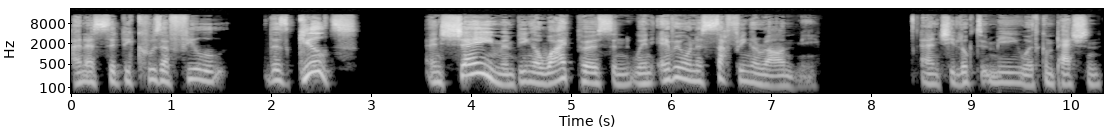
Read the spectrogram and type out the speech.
And I said, Because I feel there's guilt and shame in being a white person when everyone is suffering around me. And she looked at me with compassion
